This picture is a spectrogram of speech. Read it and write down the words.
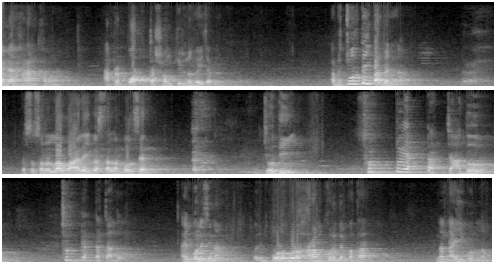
আমি আর হারাম খাব না। আপনার পথটা সংকীর্ণ হয়ে যাবে। আপনি চলতেই পারবেন না। রসুল সাল্লাহ বলছেন যদি ছোট্ট একটা চাদর, ছোট্ট একটা চাদর, আমি বলেছি না, ওই বড় বড় হারাম খোরদের কথা, না নাই বললাম।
